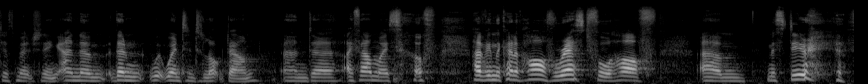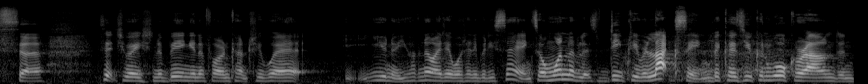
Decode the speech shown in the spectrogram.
just mentioning, and um, then we went into lockdown. And uh, I found myself having the kind of half restful, half um, mysterious uh, situation of being in a foreign country where you know you have no idea what anybody's saying. So on one level, it's deeply relaxing because you can walk around and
